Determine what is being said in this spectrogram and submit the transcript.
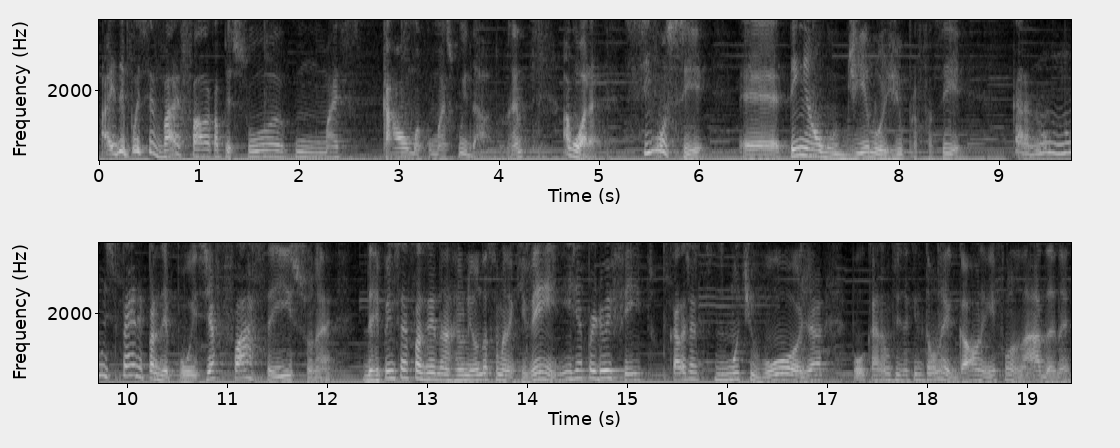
Aí depois você vai falar com a pessoa com mais calma, com mais cuidado, né? Agora, se você é, tem algo de elogio para fazer, cara, não, não espere para depois, já faça isso, né? De repente você vai fazer na reunião da semana que vem e já perdeu efeito. O cara já se desmotivou, já, pô, cara, não fiz aquilo tão legal, ninguém falou nada, né?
